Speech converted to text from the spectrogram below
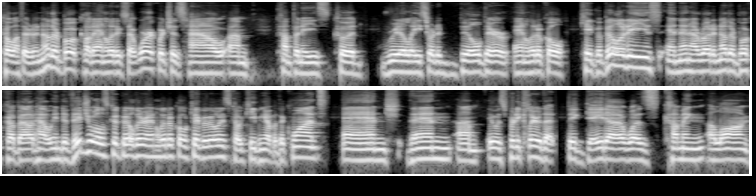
co-authored another book called Analytics at Work, which is how um, companies could really sort of build their analytical capabilities. And then I wrote another book about how individuals could build their analytical capabilities called Keeping Up with the Quants. And then um, it was pretty clear that big data was coming along.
